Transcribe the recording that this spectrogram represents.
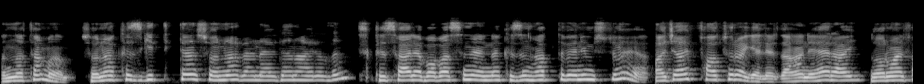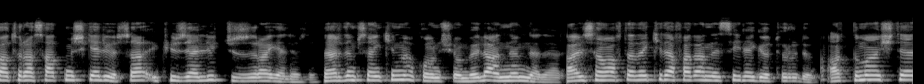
Anlatamam. Sonra kız gittikten sonra ben evden ayrıldım. Kız hala babasının evinde. Kızın hattı benim üstüme ya. Acayip fatura gelirdi. Hani her ay normal fatura satmış geliyorsa 250-300 lira gelirdi. Derdim sen kimle konuşuyorsun? Böyle annem ne der? Halbuki haftada iki defa annesiyle götürürdüm. Aklıma işte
